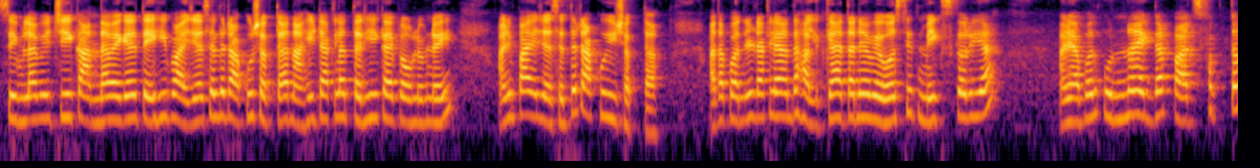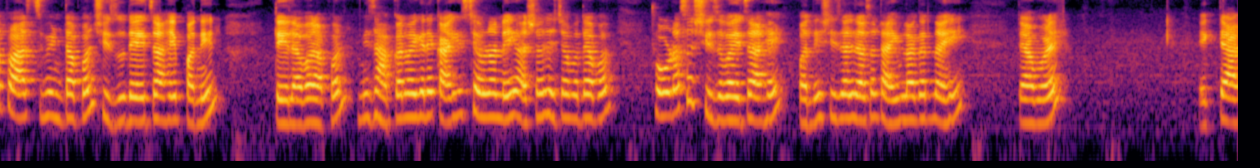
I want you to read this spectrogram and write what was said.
सिमला मिरची कांदा वगैरे तेही पाहिजे असेल तर टाकू शकता. नाही टाकलात तरीही काही प्रॉब्लेम नाही. आणि पाहिजे असेल तर टाकूही शकता. आता पनीर टाकल्यानंतर हलक्या हाताने व्यवस्थित मिक्स करूया. आणि आपण पुन्हा एकदा पाच फक्त पाच मिनटं आपण शिजू द्यायचं आहे पनीर. तेलावर आपण. मी झाकण वगैरे काहीच ठेवणार नाही. अशाच ह्याच्यामध्ये आपण थोडंसं शिजवायचं आहे. पनीर शिजायला जास्त टाईम लागत नाही. त्यामुळे एक त्या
